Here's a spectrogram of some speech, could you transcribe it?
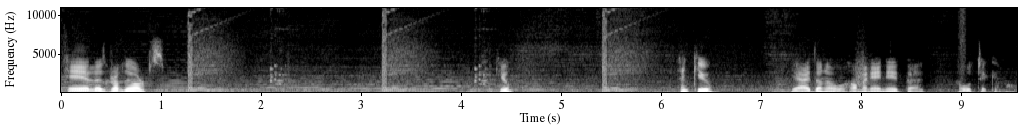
Okay, let's grab the orbs. Thank you. Thank you. Yeah, I don't know how many I need, but I will take them all.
